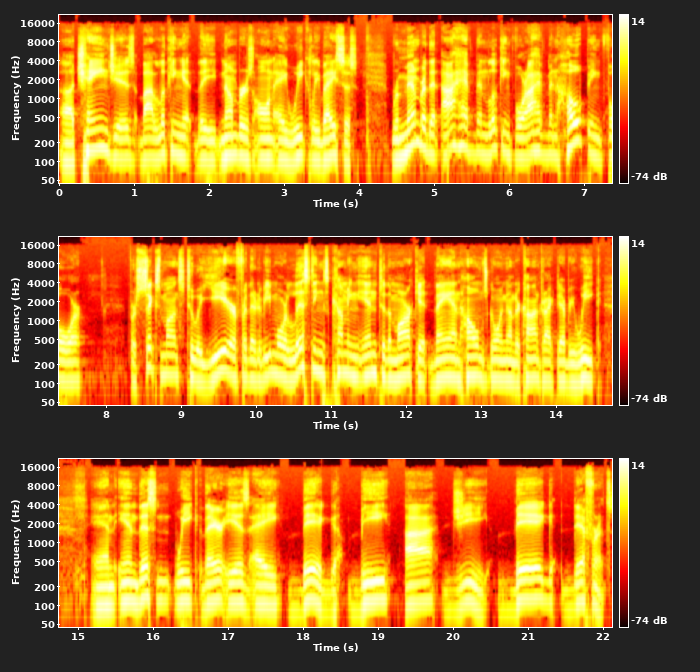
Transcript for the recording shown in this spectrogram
uh, changes by looking at the numbers on a weekly basis. Remember that I have been looking for, I have been hoping for for six months to a year for there to be more listings coming into the market than homes going under contract every week. And in this week, there is a big, B I G, big difference.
